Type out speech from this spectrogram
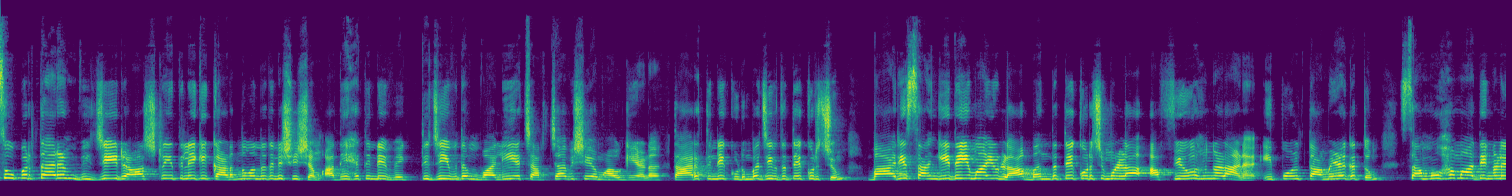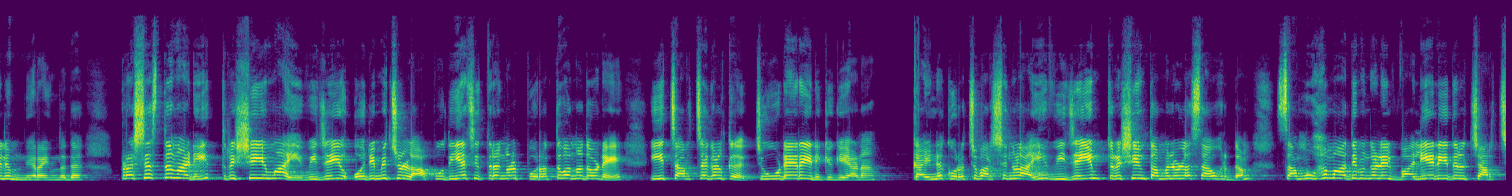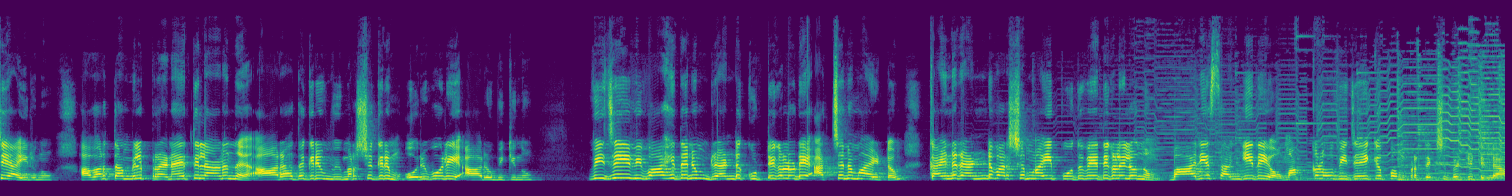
Super താരം വിജയ് രാഷ്ട്രീയത്തിലേക്ക് കടന്നു വന്നതിന് ശേഷം അദ്ദേഹത്തിന്റെ വ്യക്തിജീവിതം വലിയ ചർച്ചാ വിഷയമാവുകയാണ്. താരത്തിന്റെ കുടുംബജീവിതത്തെക്കുറിച്ചും ഭാര്യ സംഗീതയുമായുള്ള ബന്ധത്തെക്കുറിച്ചുമുള്ള അഭ്യൂഹങ്ങളാണ് ഇപ്പോൾ തമിഴകത്തും സമൂഹ മാധ്യമങ്ങളിലും നിറയുന്നത്. പ്രശസ്ത നടി തൃശയുമായി വിജയ് ഒരുമിച്ചുള്ള പുതിയ ചിത്രങ്ങൾ പുറത്തു വന്നതോടെ ഈ ചർച്ചകൾക്ക് ചൂടേറിയിരിക്കുകയാണ്. കഴിഞ്ഞ കുറച്ചു വർഷങ്ങളായി വിജയും തൃശയും തമ്മിലുള്ള സൗഹൃദം സമൂഹ മാധ്യമങ്ങളിൽ വലിയ രീതിയിൽ ചർച്ചയായിരുന്നു. അവർ തമ്മിൽ പ്രണയത്തിലാണെന്ന് ആരാധകരും വിമർശകരും ഒരുപോലെ ആരോപിക്കുന്നു. വിജയ് വിവാഹിതനും രണ്ട് കുട്ടികളുടെ അച്ഛനുമായിട്ടും കഴിഞ്ഞ രണ്ട് വർഷമായി പൊതുവേദികളിലൊന്നും ഭാര്യ സംഗീതയോ മക്കളോ വിജയ്ക്കൊപ്പം പ്രത്യക്ഷപ്പെട്ടിട്ടില്ല.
